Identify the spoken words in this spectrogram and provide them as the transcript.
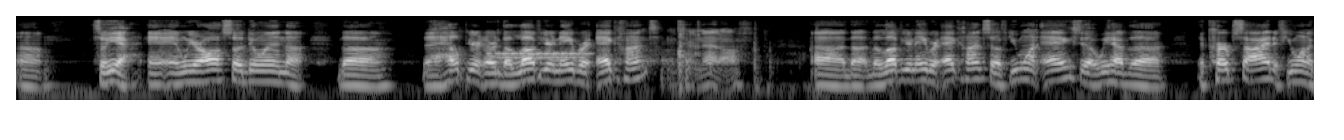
Um, so yeah, and, and, we are also doing uh, the the help your or the love your neighbor egg hunt. Turn that off. Uh, the the love your neighbor egg hunt. So if you want eggs, uh, we have the the curbside. If you want to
